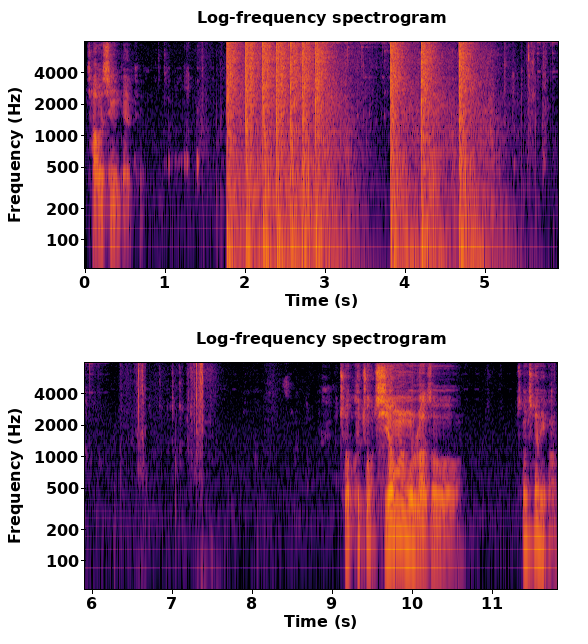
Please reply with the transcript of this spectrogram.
잡으시면 될 듯. 저 그쪽 지형을 몰라서 천천히 감.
